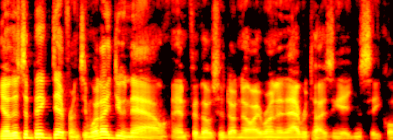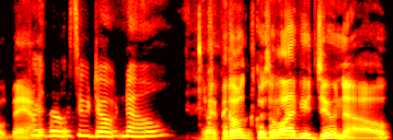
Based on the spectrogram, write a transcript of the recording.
You know, there's a big difference in what I do now. And for those who don't know, I run an advertising agency called BAM. For those who don't know, Right, for those, because a lot of you do know.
